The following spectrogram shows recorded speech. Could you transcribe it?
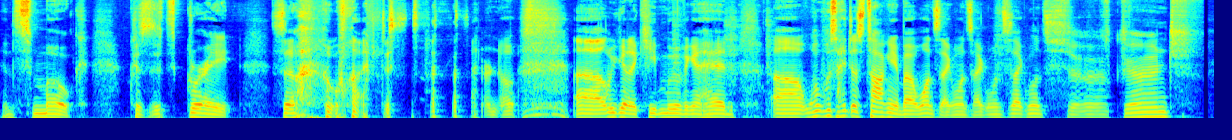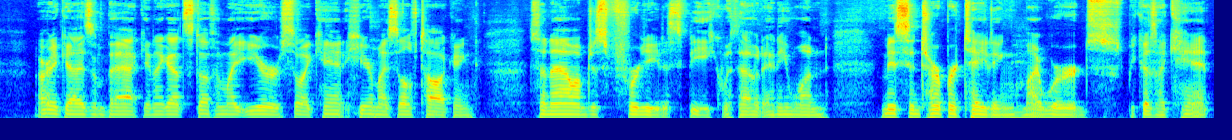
and smoke because it's great. So I'm just, I don't know. Uh, we got to keep moving ahead. Uh, what was I just talking about? One second, one second, one second, one second. All right, guys, I'm back, and I got stuff in my ears, so I can't hear myself talking. So now I'm just free to speak without anyone misinterpreting my words because I can't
